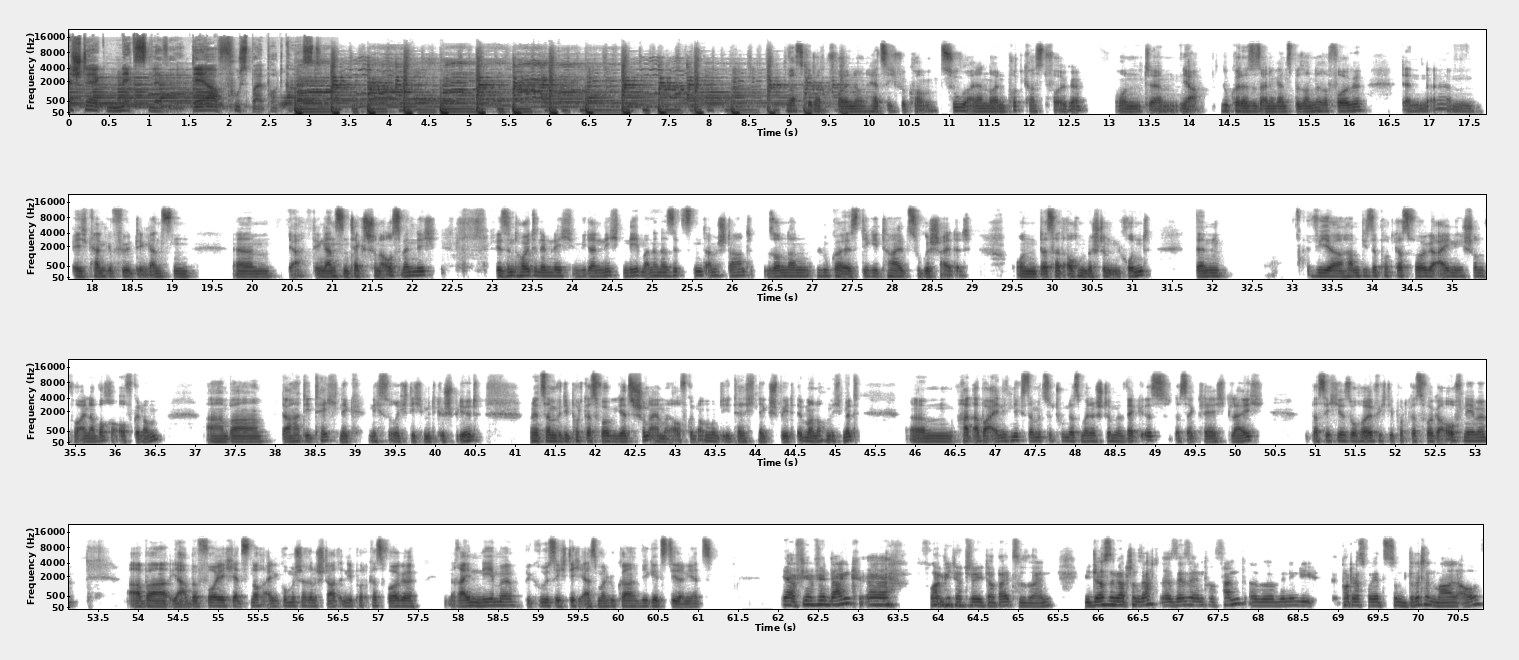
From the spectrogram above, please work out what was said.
Hashtag Next Level, der Fußball-Podcast. Was geht ab, Freunde, und herzlich willkommen zu einer neuen Podcast-Folge. Und ähm, ja, Luca, das ist eine ganz besondere Folge, denn ähm, ich kann gefühlt den ganzen, ähm, ja, den ganzen Text schon auswendig. Wir sind heute nämlich wieder nicht nebeneinander sitzend am Start, sondern Luca ist digital zugeschaltet. Und das hat auch einen bestimmten Grund, denn wir haben diese Podcast-Folge eigentlich schon vor einer Woche aufgenommen, aber da hat die Technik nicht so richtig mitgespielt. Und jetzt haben wir die Podcast-Folge jetzt schon einmal aufgenommen und die Technik spielt immer noch nicht mit. Ähm, hat aber eigentlich nichts damit zu tun, dass meine Stimme weg ist. Das erkläre ich gleich, dass ich hier so häufig die Podcast-Folge aufnehme. Aber ja, bevor ich jetzt noch einen komischeren Start in die Podcast-Folge reinnehme, begrüße ich dich erstmal, Luca. Wie geht's dir denn jetzt? Ja, vielen, vielen Dank. Äh, freue mich natürlich dabei zu sein. Wie Justin gerade schon sagt, äh, sehr, sehr interessant. Also wir nehmen die Podcast-Folge jetzt zum dritten Mal auf.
